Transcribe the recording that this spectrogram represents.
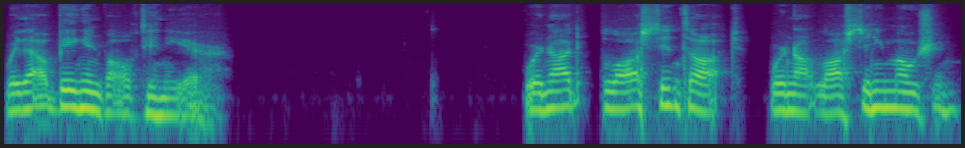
without being involved in the error. We're not lost in thought. We're not lost in emotion.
